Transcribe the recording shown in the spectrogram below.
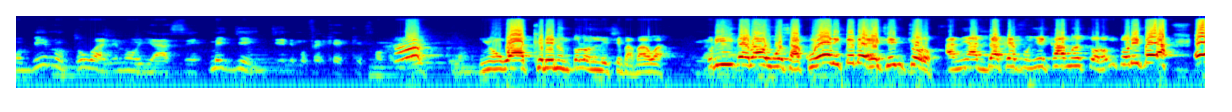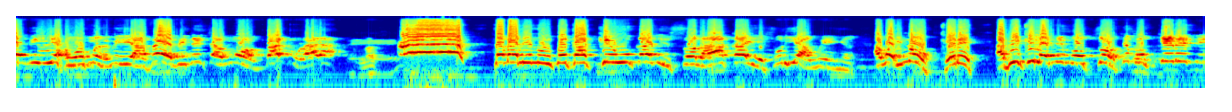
mọ̀bínú tó wà nínú yàsín méjèèjì ni mo fẹ́ kẹ̀kẹ́ fún mi. yun wá kéré tọ́lọ̀ ń lè ṣe bàbá wa torí bẹ́ẹ̀ bá wo sàkún ẹ̀ rí pé bẹ́ẹ̀ ti ń jọ̀rọ̀ àní adákẹ́ fún yín ká mọ́ sọ̀rọ̀. Nítorí pé ẹbí àwọn ọmọ mi àfẹ́ ẹbí níta wọn ò gbádùn rárá. Sábà nínú pé ká kéwú ká sì sọ làákàyè sórí àwọn èèyàn. Àwọn náà ò kéré. Àbí kí lẹ ní mo sọ? Ṣé mo kéré ni.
